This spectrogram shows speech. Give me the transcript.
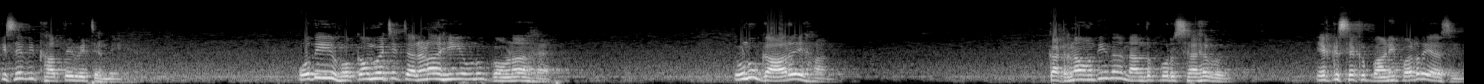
ਕਿਸੇ ਵੀ ਖਾਤੇ ਵਿੱਚ ਨਹੀਂ ਹੈ। ਉਹਦੇ ਹੁਕਮ ਵਿੱਚ ਚੱਲਣਾ ਹੀ ਉਹਨੂੰ ਗਾਉਣਾ ਹੈ, ਉਹਨੂੰ ਗਾ ਰਹੇ ਹਨ। ਘਟਨਾ ਹੁੰਦੀ ਨਾ ਆਨੰਦਪੁਰ ਸਾਹਿਬ, ਇੱਕ ਸਿੱਖ ਬਾਣੀ ਪੜ੍ਹ ਰਿਹਾ ਸੀ।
